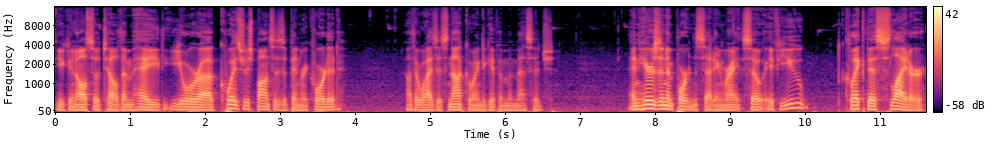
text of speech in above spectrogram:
You can also tell them, hey, your uh, quiz responses have been recorded. Otherwise, it's not going to give them a message. And here's an important setting, right? So if you click this slider,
